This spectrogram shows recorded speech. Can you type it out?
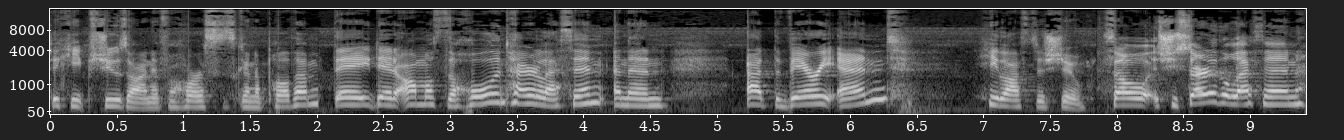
to keep shoes on if a horse is going to pull them. They did almost the whole entire lesson, and then at the very end, he lost his shoe. So she started the lesson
